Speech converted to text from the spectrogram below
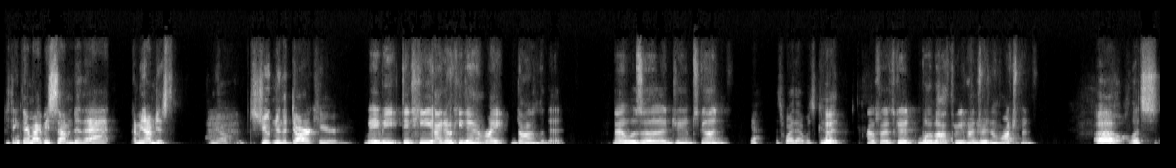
You think there might be something to that? I mean, I'm just, you know, shooting in the dark here. Maybe did he? I know he didn't write Dawn of the Dead. That was uh James Gunn. Yeah, that's why that was good. That's why it's good. What about 300 and Watchmen? Oh, let's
